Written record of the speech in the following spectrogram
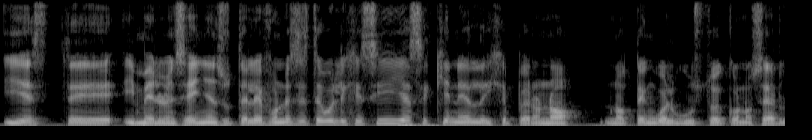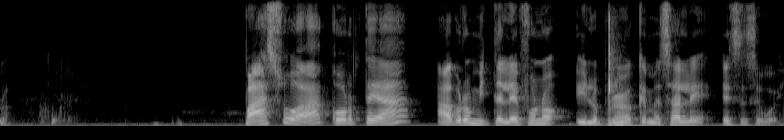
y este, y me lo enseña en su teléfono. ¿Es este güey? Le dije, sí, ya sé quién es. Le dije, pero no, no tengo el gusto de conocerlo. Paso A, corte A, abro mi teléfono y lo primero que me sale es ese güey.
